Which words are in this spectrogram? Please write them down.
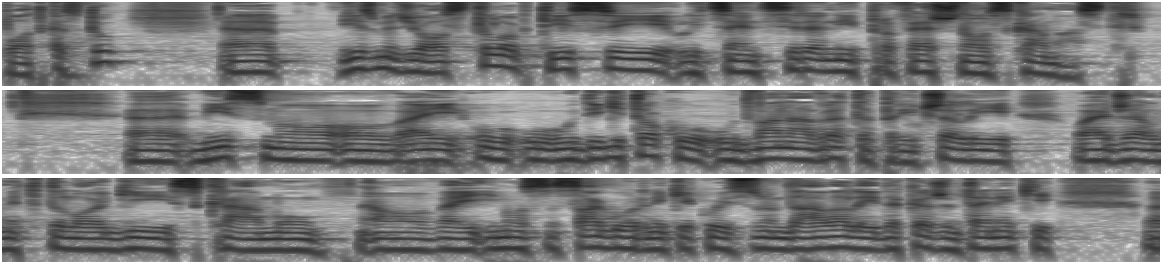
podcastu. Uh, između ostalog, ti si licencirani professional Scrum Master. Mi smo ovaj, u, u Digitoku u dva navrata pričali o agile metodologiji, Scrumu, ovaj, imao sam sagovornike koji su nam davali, da kažem, taj neki uh,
